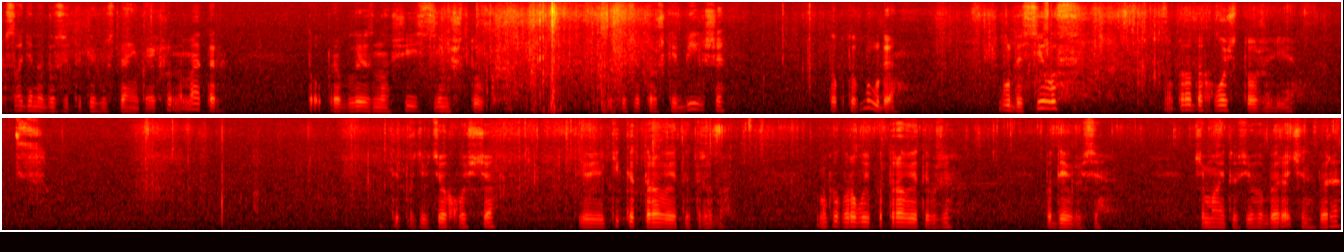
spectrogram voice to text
Посадяно досить таки густенько. Якщо на метр, то приблизно 6-7 штук. Ще трошки більше. Тобто буде. Буде сілос. Ну, правда, хвощ теж є. Ти проти цього хвоща його тільки травити треба. Ну попробуй потравити вже. Подивлюся. Чи майтус його бере, чи не бере.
